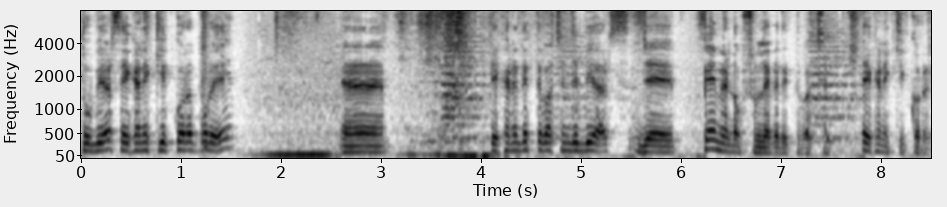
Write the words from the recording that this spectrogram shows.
তো বিয়ার্স, এখানে ক্লিক করার পরে এখানে দেখতে পাচ্ছেন যে, বিয়ার্স, যে পেমেন্ট অপশন লেখা দেখতে পাচ্ছেন। এখানে ক্লিক করেন।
